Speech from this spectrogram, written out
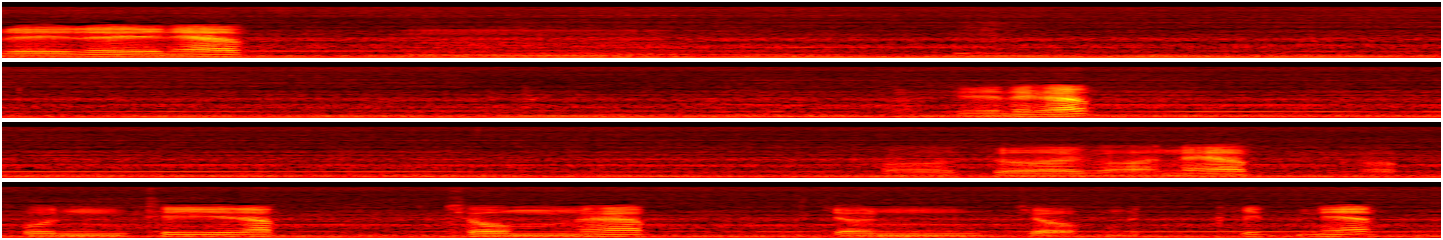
เรื่อยๆนะครับอโอเคนะครับ ขอตัวก่อนนะครับ ขอบคุณที่รับชมนะครับ จนจบคลิปนี้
